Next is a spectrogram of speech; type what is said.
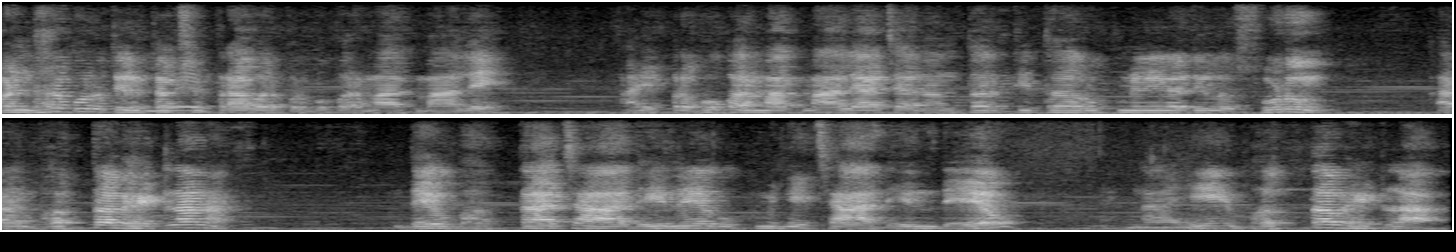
पंढरपूर तीर्थक्षेत्रावर प्रभू परमात्मा आले. आणि प्रभू परमात्मा आल्याच्यानंतर तिथं रुक्मिणीला दिलं सोडून. कारण भक्त भेटला ना. देव भक्ताच्या अधीन रुक्मिणीच्या अधीन देव नाही भक्त भेटला.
